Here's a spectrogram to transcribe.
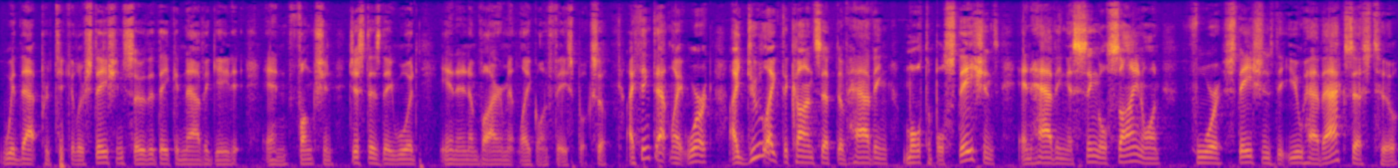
with that particular station so that they could navigate it and function just as they would in an environment like on Facebook. So I think that might work. I do like the concept of having multiple stations and having a single sign on for stations that you have access to,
